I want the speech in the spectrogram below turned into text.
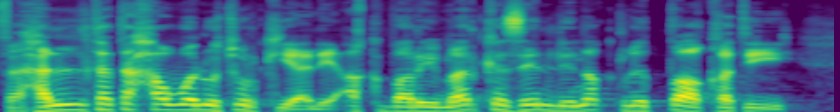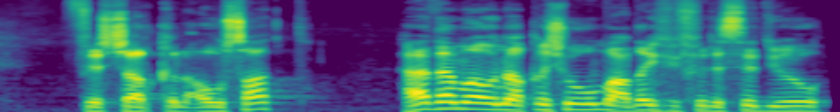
فهل تتحول تركيا لأكبر مركز لنقل الطاقة في الشرق الأوسط؟ هذا ما أناقشه مع ضيفي في الاستديو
